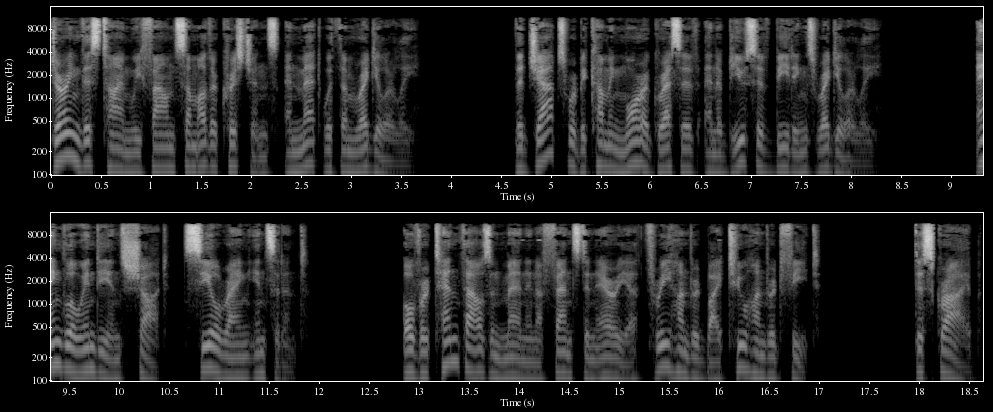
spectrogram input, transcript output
During this time we found some other Christians and met with them regularly. The Japs were becoming more aggressive and abusive beatings regularly. Anglo-Indians shot, Selarang incident. Over 10,000 men in a fenced-in area 300 by 200 feet. Describe.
